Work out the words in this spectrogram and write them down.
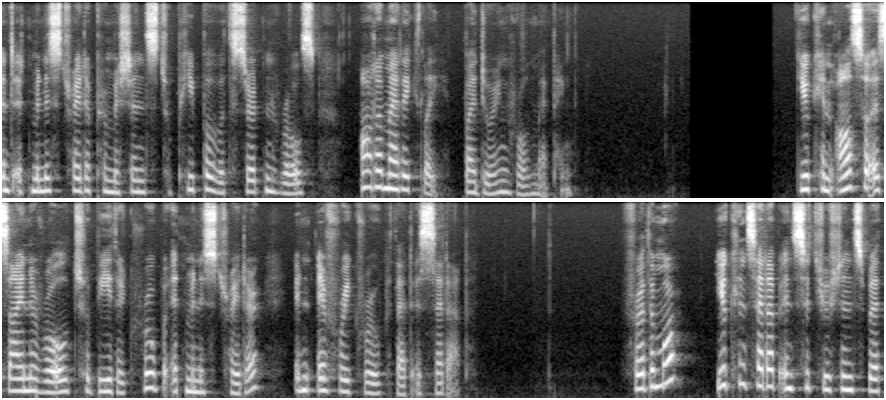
and administrator permissions to people with certain roles automatically by doing role mapping. You can also assign a role to be the group administrator in every group that is set up. Furthermore, you can set up institutions with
